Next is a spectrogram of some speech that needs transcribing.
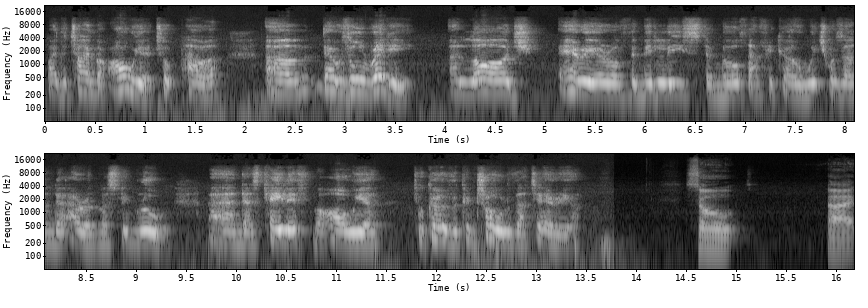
By the time Muawiyah took power, um, there was already a large area of the Middle East and North Africa which was under Arab Muslim rule. And as Caliph, Muawiyah took over control of that area. So, uh,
